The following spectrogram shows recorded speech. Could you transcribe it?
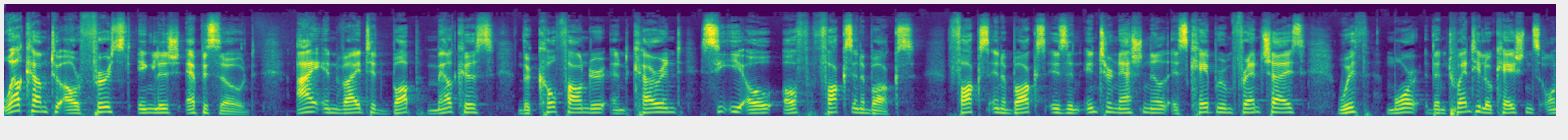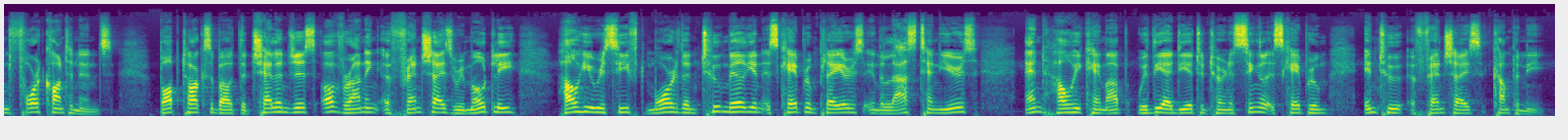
Welcome to our first English episode. I invited Bob Melkus, the co founder and current CEO of Fox in a Box. Fox in a Box is an international escape room franchise with more than 20 locations on four continents. Bob talks about the challenges of running a franchise remotely, how he received more than 2 million escape room players in the last 10 years, and how he came up with the idea to turn a single escape room into a franchise company.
